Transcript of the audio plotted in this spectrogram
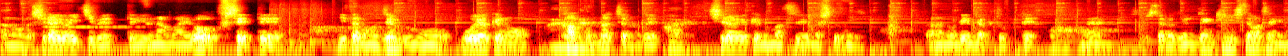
あの白岩一兵衛っていう名前を伏せていたのが全部もう公の官報になっちゃうので、はい。白岩家の末裔の人にあの連絡取って、ええそしたら全然気にしてませんよ。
